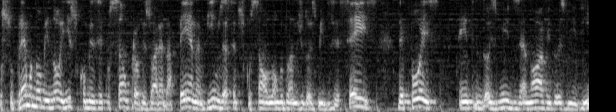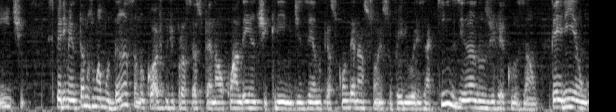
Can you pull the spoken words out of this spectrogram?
O Supremo nominou isso como execução provisória da pena, vimos essa discussão ao longo do ano de 2016, depois entre 2019 e 2020. Experimentamos uma mudança no Código de Processo Penal com a lei anticrime, dizendo que as condenações superiores a 15 anos de reclusão teriam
